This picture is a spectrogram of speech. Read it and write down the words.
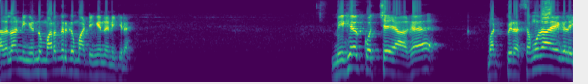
அதெல்லாம் நீங்க இன்னும் மறந்துருக்க மாட்டீங்கன்னு நினைக்கிறேன். மிக கொச்சையாக மற்ற பிற சமுதாயங்களை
